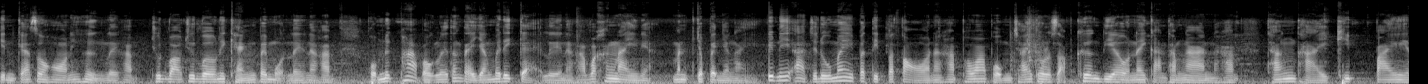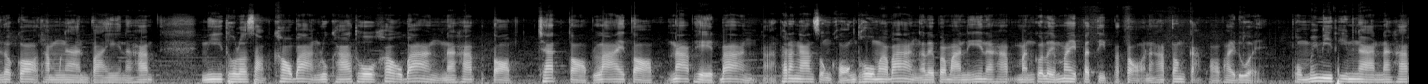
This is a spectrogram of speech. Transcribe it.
กลิ่นแก๊สโซฮอลนี่หึงเลยครับ ชุดวาล์วชุดเวลนี่แข็งไปหมดเลยนะครับ ผมนึกภาพออกเลยตั้งแต่ยังไม่ได้แกะเลยนะครับ ว่าข้างในเนี่ยมันจะเป็นยังไง คลิปนี้อาจจะดูไม่ประติดประต่อนะครับ เพราะว่าผมใช้โทรศัพท์เครื่องเดียวในการทำงานนะครับ ทั้งถ่ายคลิปไปแล้วก็ทำงานไปนะครับ มีโทรศัพท์เข้าบ้าง ลูกค้าโทรเข้าบ้างนะครับ ตอบแชทตอบไลน์ตอบหน้าเพจบ้าง พนักงานส่งของโทรมาบ้างอะไรประมาณนี้นะครับ มันก็เลยไม่ประติดประต่อนะครับ ต้องกราบขออภัยด้วย ผมไม่มีทีมงานนะครับ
